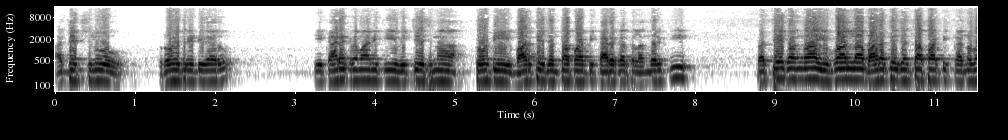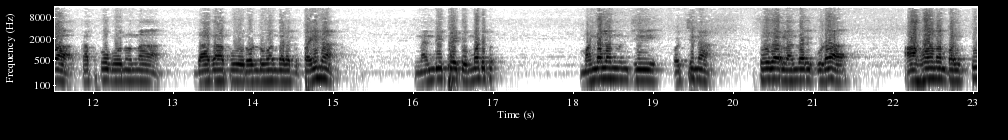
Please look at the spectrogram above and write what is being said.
అధ్యక్షులు రోహిత్ రెడ్డి గారు ఈ కార్యక్రమానికి విచ్చేసిన తోటి భారతీయ జనతా పార్టీ కార్యకర్తలందరికీ ప్రత్యేకంగా ఇవాళ భారతీయ జనతా పార్టీ కండువ కప్పుకోబోనున్న దాదాపు రెండు వందలకు పైన నందిపేట ఉమ్మడి మండలం నుంచి వచ్చిన సోదరులందరికీ కూడా ఆహ్వానం పలుకుతూ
